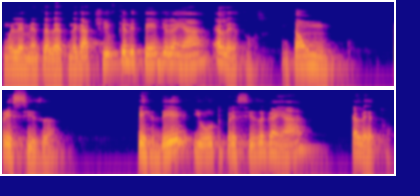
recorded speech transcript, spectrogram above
um elemento eletronegativo que ele tende a ganhar elétrons. Então, um precisa perder e outro precisa ganhar elétrons.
